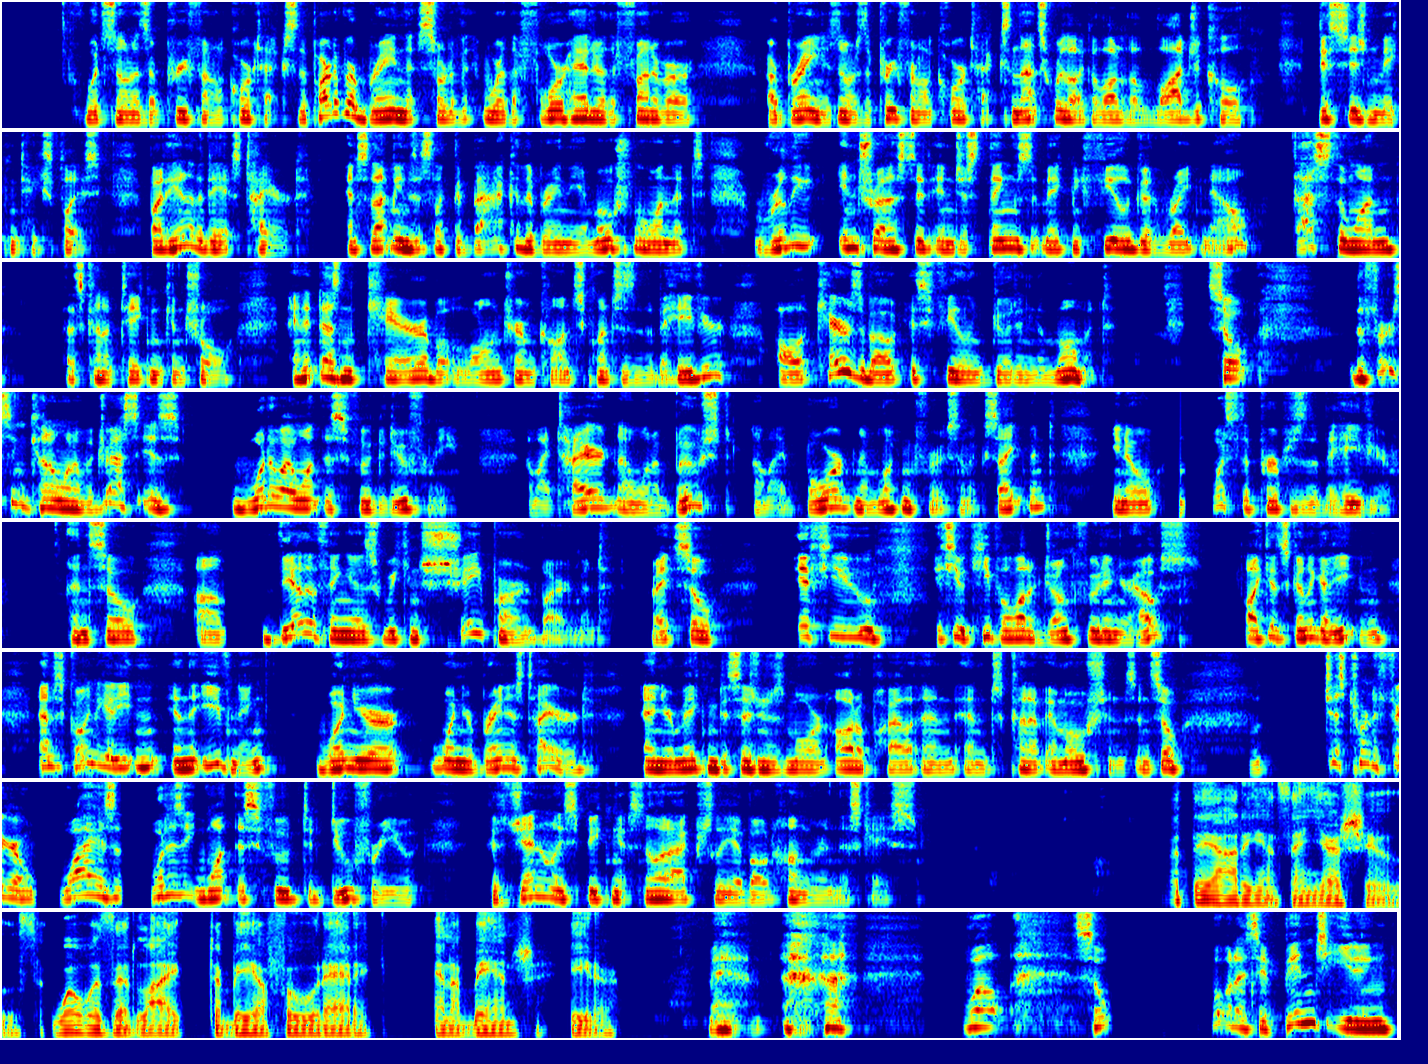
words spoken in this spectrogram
what's known as our prefrontal cortex. The part of our brain that's sort of where the forehead or the front of our, our brain is known as the prefrontal cortex. And that's where like a lot of the logical decision making takes place. By the end of the day, it's tired. And so that means it's like the back of the brain, the emotional one that's really interested in just things that make me feel good right now. That's the one that's kind of taking control. And it doesn't care about long term consequences of the behavior. All it cares about is feeling good in the moment. So the first thing you kind of want to address is what do I want this food to do for me? Am I tired and I want a boost? Am I bored and I'm looking for some excitement? You know, what's the purpose of the behavior? And so um, the other thing is we can shape our environment, right? So if you if you keep a lot of junk food in your house, like it's going to get eaten, and it's going to get eaten in the evening, when your when your brain is tired and you're making decisions more on autopilot and and kind of emotions. And so just trying to figure out why is it what does it want this food to do for you? Because generally speaking it's not actually about hunger in this case. Put the audience in your shoes what was it like to be a food addict and a binge eater? Man. Well so what would i say? Binge eating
